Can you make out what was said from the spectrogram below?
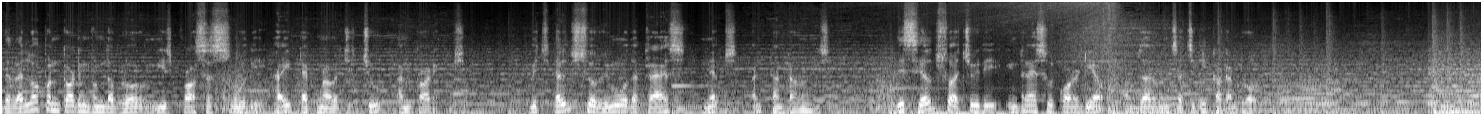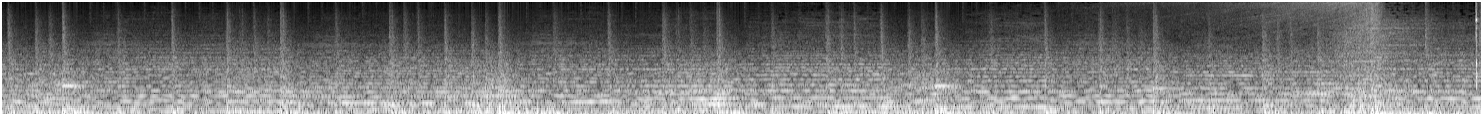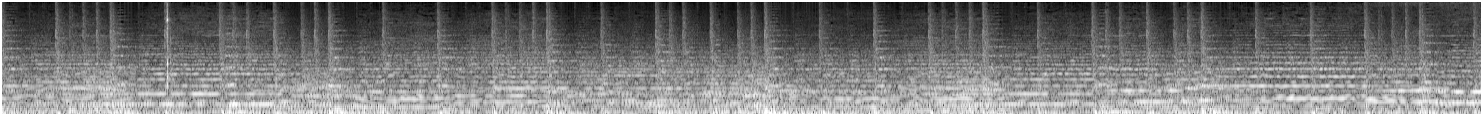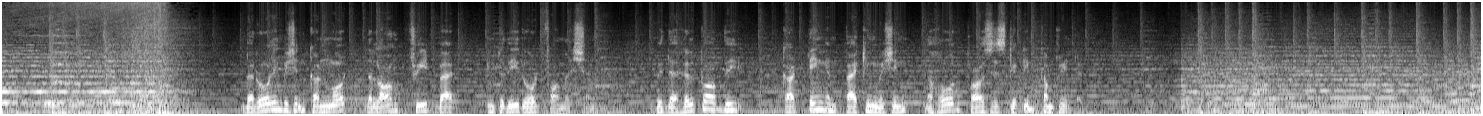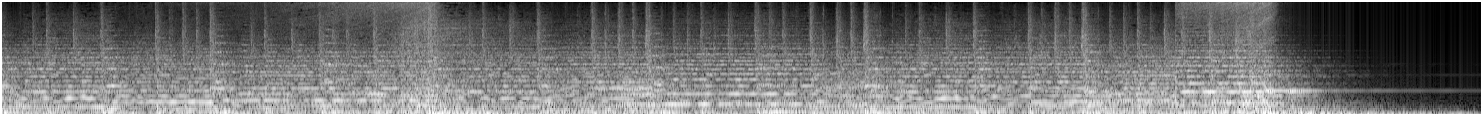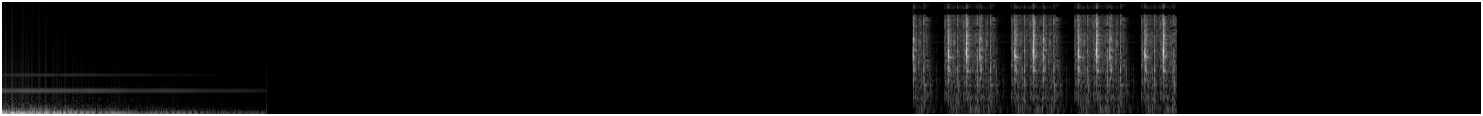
The well-open cotton from the blower is processed through the high-technology chew and carding machine, which helps to remove the trash, neps and contamination. This helps to achieve the international quality of absorbent surgical cotton roll. The rolling machine converts the long feedback into the roll formation. With the help of the cutting and packing machine, the whole process is getting completed.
